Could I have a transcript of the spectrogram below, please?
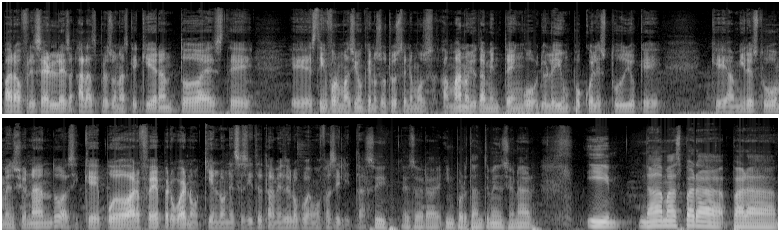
para ofrecerles a las personas que quieran todo este eh, esta información que nosotros tenemos a mano. Yo también tengo, yo leí un poco el estudio que, que Amir estuvo mencionando, así que puedo dar fe, pero bueno, quien lo necesite también se lo podemos facilitar. Sí, eso era importante mencionar. Y nada más para, para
